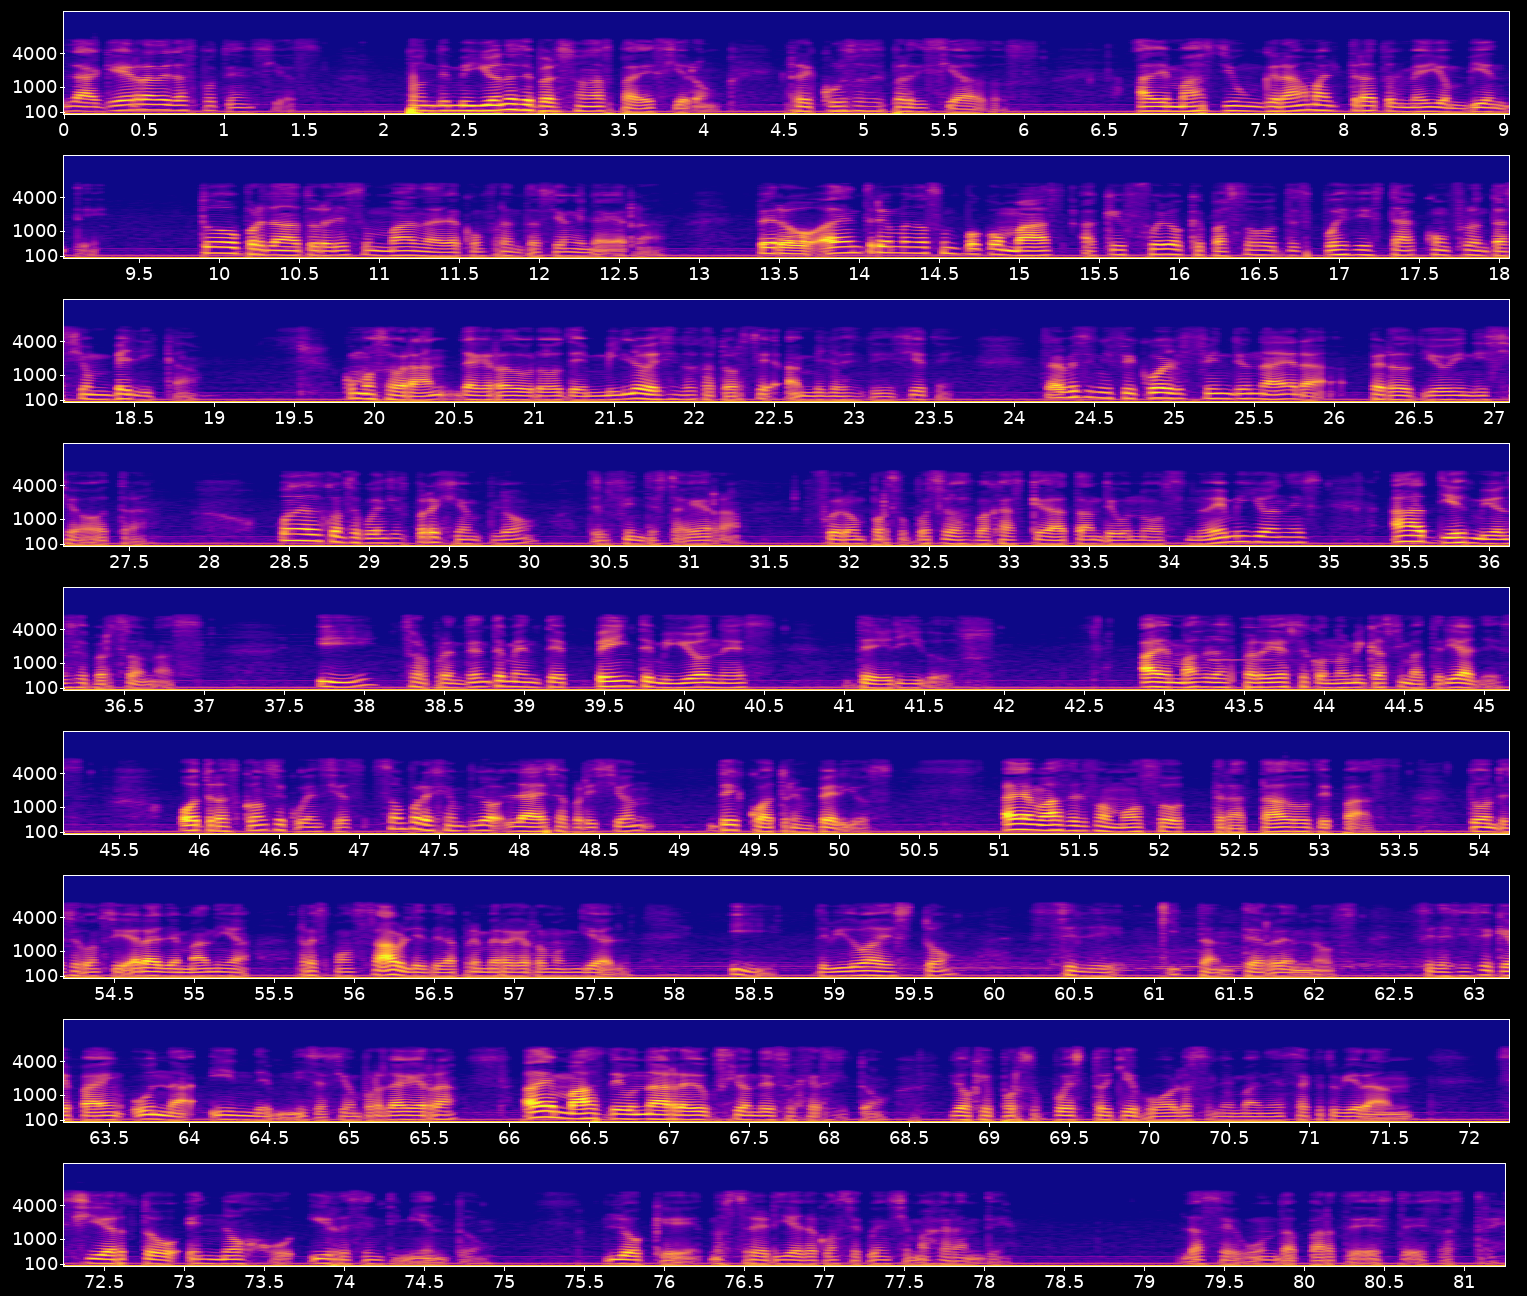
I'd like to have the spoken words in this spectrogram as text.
La Guerra de las Potencias, donde millones de personas padecieron recursos desperdiciados, además de un gran maltrato al medio ambiente, todo por la naturaleza humana de la confrontación y la guerra. Pero adentrémonos un poco más a qué fue lo que pasó después de esta confrontación bélica. Como sabrán, la guerra duró de 1914 a 1917. Tal vez significó el fin de una era, pero dio inicio a otra. Una de las consecuencias, por ejemplo, del fin de esta guerra fueron por supuesto las bajas que datan de unos 9 millones a 10 millones de personas y, sorprendentemente, 20 millones de heridos, además de las pérdidas económicas y materiales. Otras consecuencias son, por ejemplo, la desaparición de cuatro imperios, además del famoso Tratado de Paz, donde se considera a Alemania responsable de la Primera Guerra Mundial y, debido a esto, se le quitan terrenos, se les dice que paguen una indemnización por la guerra, además de una reducción de su ejército, lo que por supuesto llevó a los alemanes a que tuvieran cierto enojo y resentimiento, lo que nos traería la consecuencia más grande la segunda parte de este desastre.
